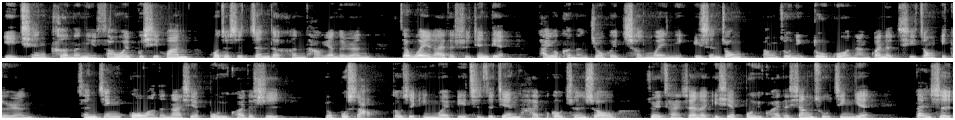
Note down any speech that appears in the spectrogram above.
以前可能你稍微不喜欢，或者是真的很讨厌的人，在未来的时间点，他有可能就会成为你一生中帮助你度过难关的其中一个人。曾经过往的那些不愉快的事，有不少。都是因为彼此之间还不够成熟，所以产生了一些不愉快的相处经验。但是，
